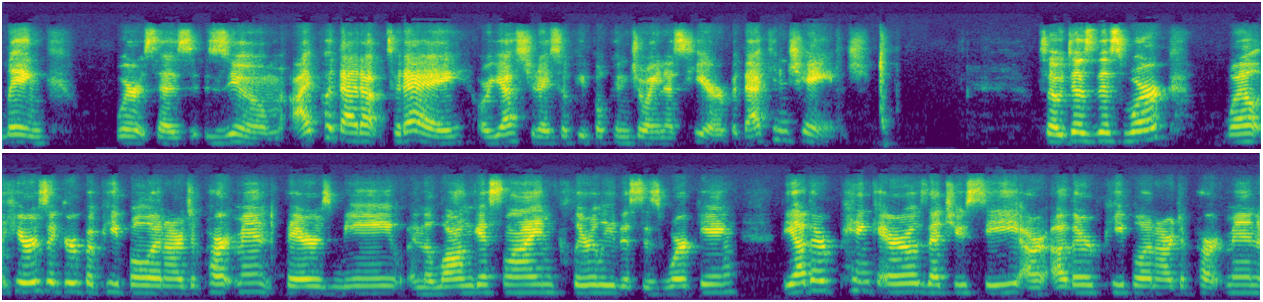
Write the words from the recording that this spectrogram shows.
link where it says Zoom. I put that up today or yesterday so people can join us here, but that can change. So does this work? Well, here's a group of people in our department. There's me in the longest line. Clearly this is working. The other pink arrows that you see are other people in our department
